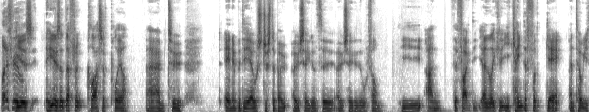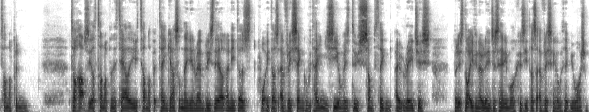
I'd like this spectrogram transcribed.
Let's. He is he is a different class of player um, to anybody else just about outside of the outside of the old firm. He and the fact that and like you kind of forget until you turn up in until Hearts either turn up on the telly, you turn up at Tynecastle, and then you remember he's there and he does what he does every single time. You see him as do something outrageous, but it's not even outrageous anymore because he does it every single time you watch him.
